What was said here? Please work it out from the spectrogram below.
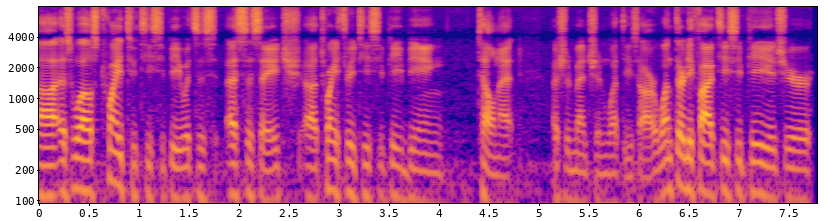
uh, as well as 22 TCP, which is SSH, uh, 23 TCP being Telnet. I should mention what these are. 135 TCP is your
